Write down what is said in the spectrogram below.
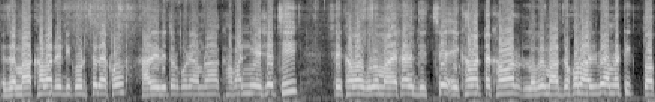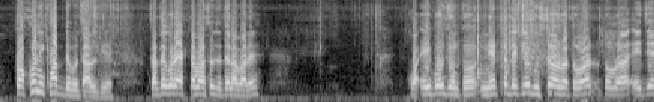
এই যে মা খাবার রেডি করছে, দেখো, হাড়ির ভিতর করে আমরা খাবার নিয়ে এসেছি, সেই খাবারগুলো মা এখানে দিচ্ছে, এই খাবারটা খাওয়ার লোভে মাছ যখন আসবে, আমরা ঠিক তখনই খাপ দেবো চাল দিয়ে। যাতে করে একটা মাছও যেতে না পারে। এই পর্যন্ত নেটটা দেখলে বুঝতে পারবা তোমার তোমরা এই যে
